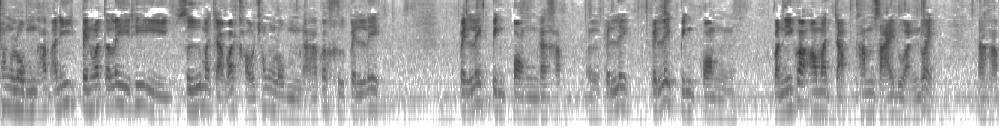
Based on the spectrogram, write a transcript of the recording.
ช่องลมครับ อันนี้เป็นลอตเตอรี่ที่ซื้อมาจากวัดเขาช่องลมนะครับ ก็คือเป็นเลข เป็นเลขปิงปองนะครับ เออ เป็นเลขเป็นเลขปิงปอง วันนี้ก็เอามาจับทำสายด่วนด้วยนะครับ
